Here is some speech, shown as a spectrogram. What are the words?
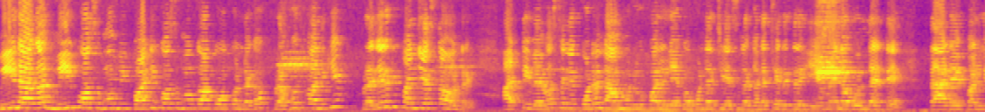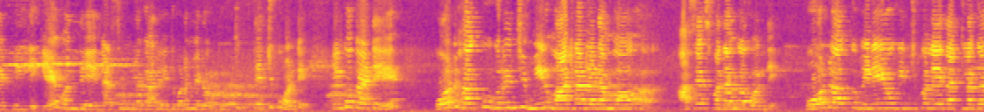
మీలాగా మీకోసమో మీ పార్టీ కోసమో కాకోకుండా ప్రభుత్వానికి ప్రజలకి పనిచేస్తూ ఉంటాయి అట్టి వ్యవస్థని కూడా నామరూపాలు లేకోకుండా చేసిన ఘన చరిత్ర ఏమైనా ఉందంటే తాడేపల్లి పిల్లికే ఉంది. నరసింహుల గారు ఇది కూడా మీరు గుర్తు తెచ్చుకోండి. ఇంకొకటి ఓటు హక్కు గురించి మీరు మాట్లాడడము ఆశాస్పదంగా ఉంది. ఓటు హక్కు వినియోగించుకునేటట్లుగా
